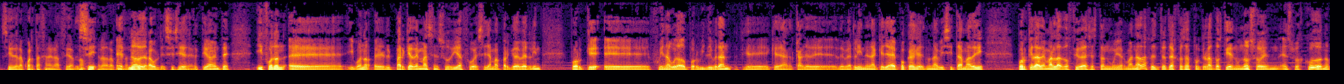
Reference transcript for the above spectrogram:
sí, de la cuarta generación, ¿no? Sí, de la no, de la última, sí, sí, efectivamente. Y fueron, y bueno, el parque además en su día fue se llama Parque de Berlín porque fue inaugurado por Willy Brandt, que, que era alcalde de de, de Berlín en aquella época, en una visita a Madrid, porque además las dos ciudades están muy hermanadas, entre otras cosas porque las dos tienen un oso en, en su escudo, ¿no?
